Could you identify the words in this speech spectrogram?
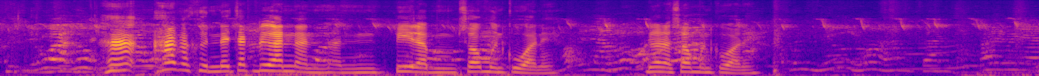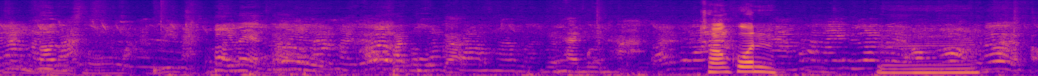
ขึ้นเงินฮะห้าก็ขึ้นได้จักเดือนอันอันปีละสองหมื่นกว่านี่เดือนละสองหมื่นกว่านี่ ตอนตอนแรกก็พักกุ๊กก็เงินหายหมื่นหา สองคนอืมเขา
